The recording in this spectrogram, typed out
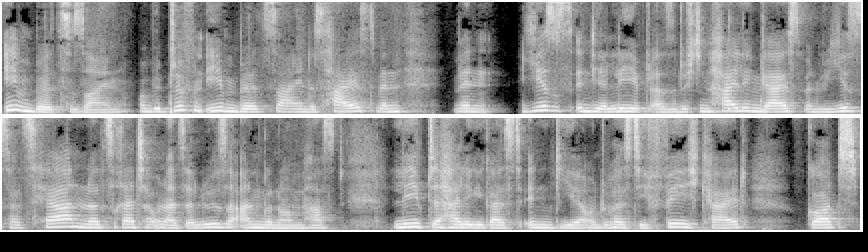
Ebenbild zu sein. Und wir dürfen Ebenbild sein. Das heißt, wenn, wenn Jesus in dir lebt, also durch den Heiligen Geist, wenn du Jesus als Herrn und als Retter und als Erlöser angenommen hast, lebt der Heilige Geist in dir und du hast die Fähigkeit, Gott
